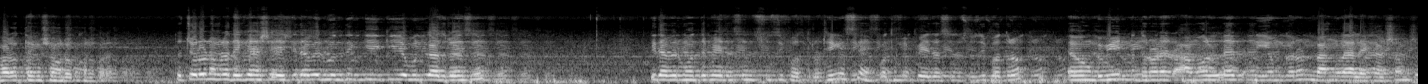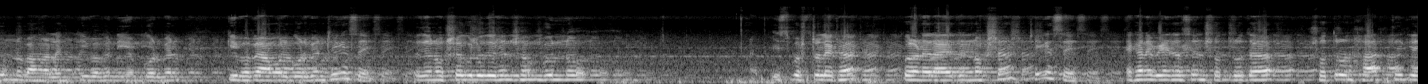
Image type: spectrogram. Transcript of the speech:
ভারত থেকে সংরক্ষণ করা। তো চলুন আমরা দেখে আসি এই কিতাবের মধ্যে কি কি এমন কাজ রয়েছে। কিতাবের মধ্যে পেয়ে যাচ্ছেন সূচিপত্র, ঠিক আছে? প্রথমে পেয়ে যাচ্ছেন সূচিপত্র এবং বিভিন্ন ধরনের আমলের নিয়মকরণ বাংলা লেখা, সম্পূর্ণ বাংলা লেখা, কীভাবে নিয়ম করবেন, কীভাবে আমল করবেন, ঠিক আছে? এই যে নকশাগুলো দেখেন, সম্পূর্ণ স্পষ্ট লেখা, কোরআনের আয়াতের নকশা, ঠিক আছে? এখানে পেয়ে যাচ্ছেন শত্রুতা, শত্রুর হাত থেকে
